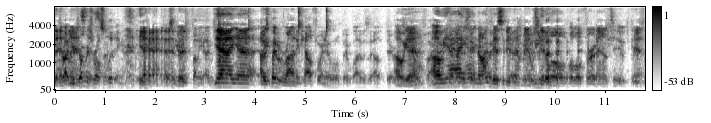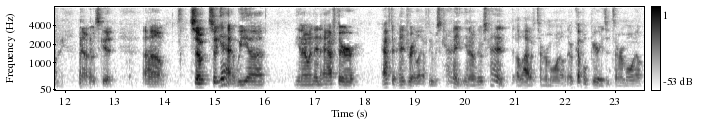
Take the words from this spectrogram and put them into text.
had your, drummers were all splitting. Right? Yeah, That's very funny. I was yeah, playing, yeah. I was mean- playing with Ron in California a little bit while I was out there. It Oh yeah. really. Oh I yeah, yeah. No, I visited him, man. We did a little a little throwdown too. pretty yeah. funny. No, it was good. Um, so so yeah, we uh, you know, and then after after Andre left, it was kind of you know there was kind of a lot of turmoil. There were a couple periods of turmoil.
